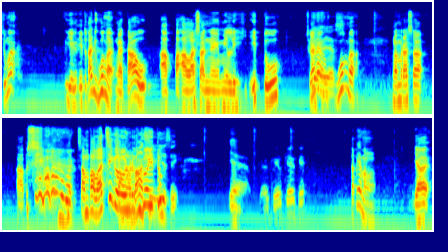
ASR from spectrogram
Cuma ya itu tadi gue nggak nggak tahu apa alasannya milih itu. Sekarang Iya, yes. gue nggak nggak merasa apa sih sampah banget sih kalau menurut gue itu. Iya sih. Ya, oke oke oke. Tapi emang ya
